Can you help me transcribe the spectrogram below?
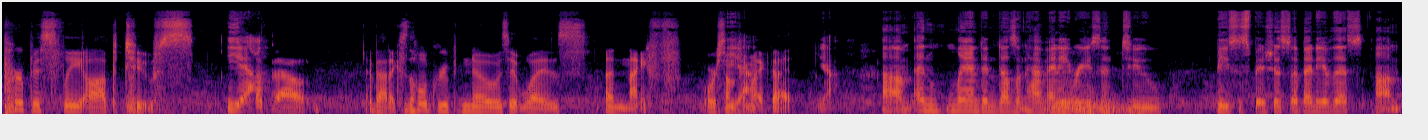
purposely obtuse yeah, about about it because the whole group knows it was a knife or something Yeah. like that. Yeah. Um, and Landon doesn't have any reason to be suspicious of any of this. Um,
